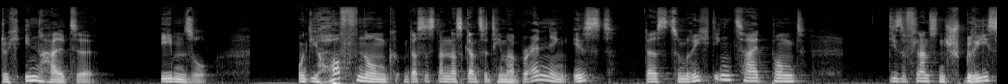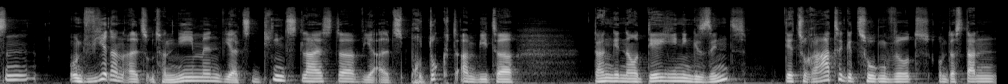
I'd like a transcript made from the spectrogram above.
Durch Inhalte ebenso. Und die Hoffnung, und das ist dann das ganze Thema Branding, ist, dass zum richtigen Zeitpunkt diese Pflanzen sprießen und wir dann als Unternehmen, wir als Dienstleister, wir als Produktanbieter dann genau derjenige sind, der zu Rate gezogen wird, um das dann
